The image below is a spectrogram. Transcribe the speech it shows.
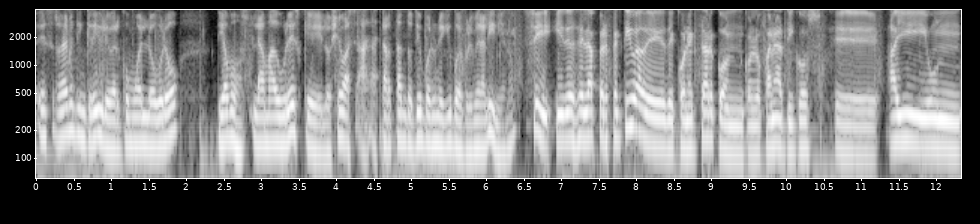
es realmente increíble ver cómo él logró digamos, la madurez que lo lleva a, estar tanto tiempo en un equipo de primera línea, ¿no? Sí, y desde la perspectiva de, conectar con, los fanáticos, eh, hay un,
